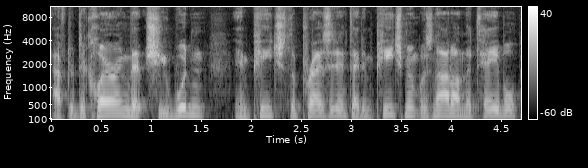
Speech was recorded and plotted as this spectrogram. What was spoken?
after declaring that she wouldn't impeach the president, that impeachment was not on the table.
